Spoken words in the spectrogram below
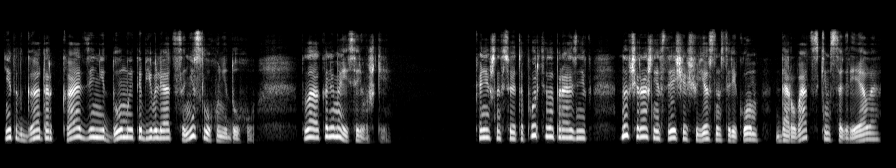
этот гад Аркадий не думает объявляться, ни слуху, ни духу. Плакали мои сережки. Конечно, все это портило праздник, но вчерашняя встреча с чудесным стариком Даруватским согрела,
